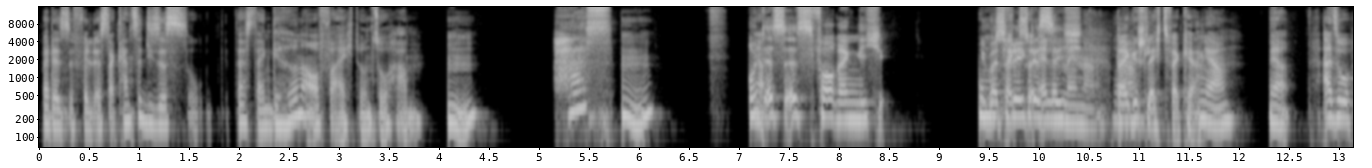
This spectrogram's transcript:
bei der Syphilis. Da kannst du dieses, dass dein Gehirn aufweicht und so haben. Mhm. Was? Mhm. Und Ja. es ist vorrangig überträgt es Homosexuelle sich Männer. bei ja. Geschlechtsverkehr. Ja, ja. Also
